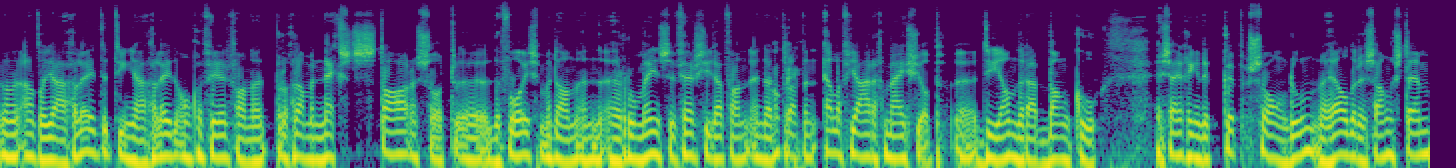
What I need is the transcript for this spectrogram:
van een aantal jaar geleden, tien jaar geleden ongeveer, van het programma Next Star, een soort eh, The Voice, maar dan een, een Roemeense versie daarvan. En daar trad een elfjarig meisje op, eh, Diandra Bancu. En zij ging de Cup Song doen, een heldere zangstem.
